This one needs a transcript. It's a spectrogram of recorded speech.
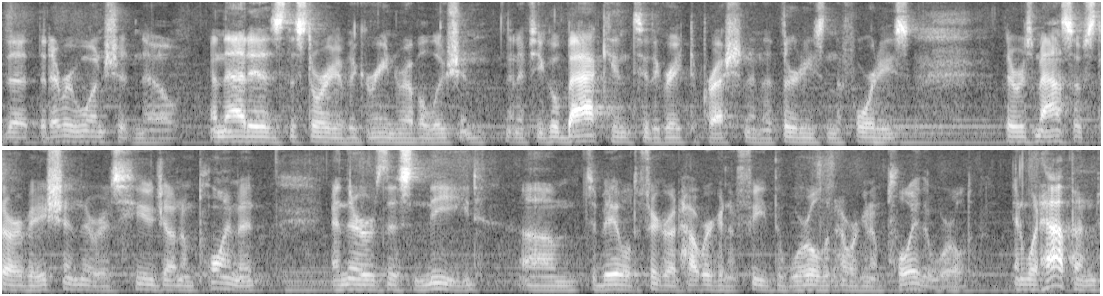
that, that everyone should know, and that is the story of the Green Revolution. And if you go back into the Great Depression in the 30s and the 40s, there was massive starvation, there was huge unemployment, and there was this need um, to be able to figure out how we're going to feed the world and how we're going to employ the world. And what happened,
